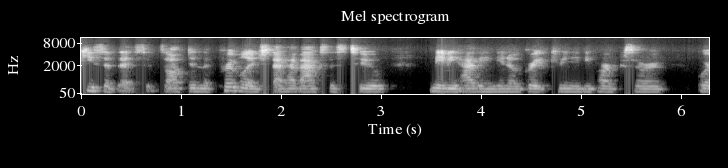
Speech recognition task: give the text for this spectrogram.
piece of this. It's often the privilege that have access to maybe having, you know, great community parks or or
